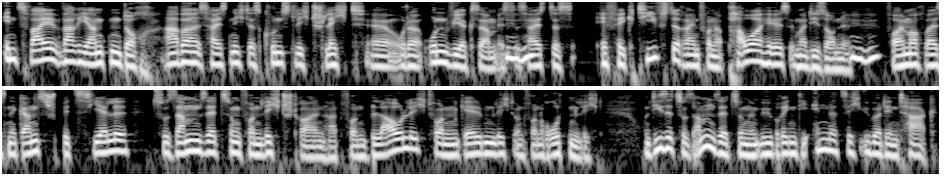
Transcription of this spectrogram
In zwei Varianten doch, aber es heißt nicht, dass Kunstlicht schlecht äh, oder unwirksam ist. Mhm. Das heißt, das effektivste rein von der Power her ist immer die Sonne. Mhm. Vor allem auch, weil es eine ganz spezielle Zusammensetzung von Lichtstrahlen hat. Von Blaulicht, von gelbem Licht und von rotem Licht. Und diese Zusammensetzung im Übrigen, die ändert sich über den Tag.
